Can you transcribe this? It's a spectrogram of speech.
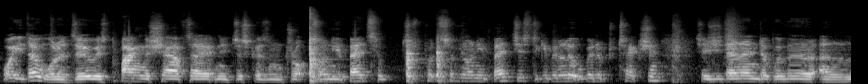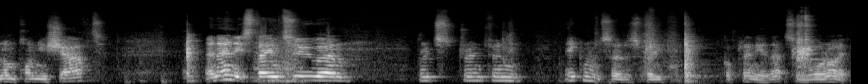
what you don't want to do is bang the shaft out and it just goes and drops on your bed. So just put something on your bed just to give it a little bit of protection. So you don't end up with a, a lump on your shaft. And then it's down to um, brute strength and ignorance so to speak. Got plenty of that so I'm alright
